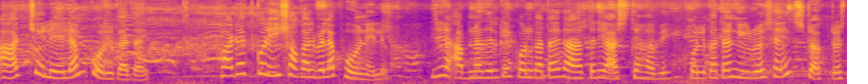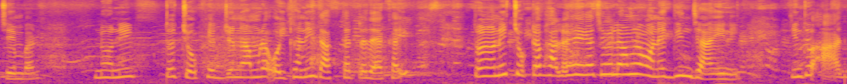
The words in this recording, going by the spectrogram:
আজ চলে এলাম কলকাতায়। হঠাৎ করেই সকালবেলা ফোন এলো যে আপনাদেরকে কলকাতায় তাড়াতাড়ি আসতে হবে। কলকাতার নিউরো সায়েন্স ডক্টর চেম্বার ননির তো চোখের জন্য আমরা ওইখানেই ডাক্তারটা দেখাই। তো ননির চোখটা ভালো হয়ে গেছে বলে আমরা অনেক দিন যাইনি। কিন্তু আজ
